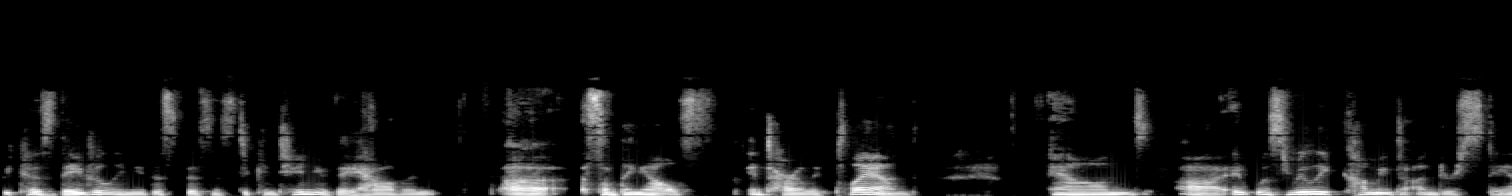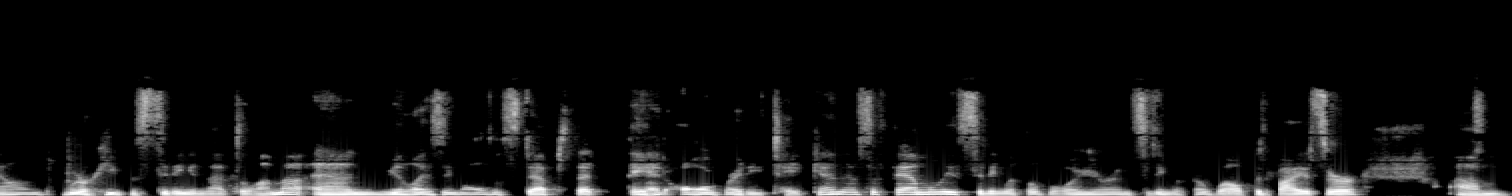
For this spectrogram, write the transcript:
because they really need this business to continue. They haven't, uh, something else entirely planned. And uh, it was really coming to understand where he was sitting in that dilemma and realizing all the steps that they had already taken as a family, sitting with a lawyer and sitting with a wealth advisor, um,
